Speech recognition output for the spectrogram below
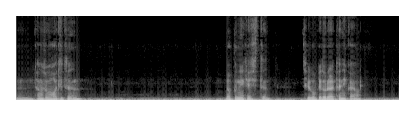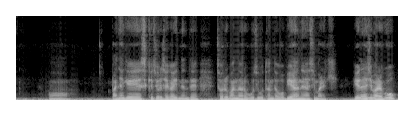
음, 장소가 어디든 몇 분이 계시든 즐겁게 노래할 테니까요. 어, 만약에 스케줄이 제가 있는데 저를 만나러 오지 못한다고 미안해하지 말기. 미안해하지 말고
